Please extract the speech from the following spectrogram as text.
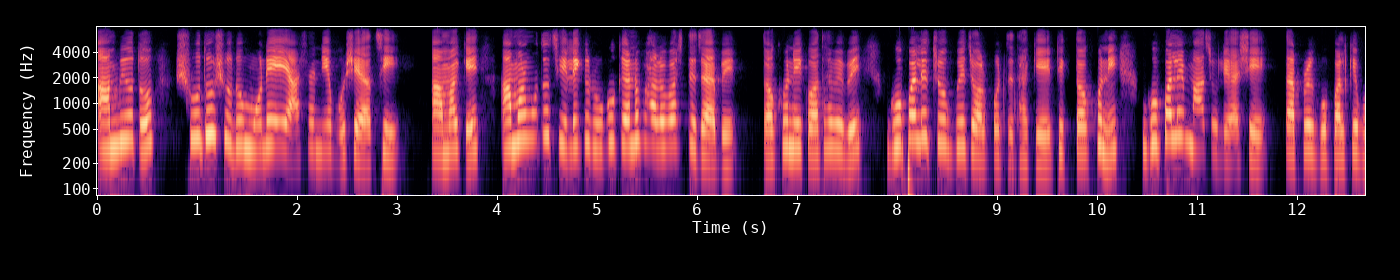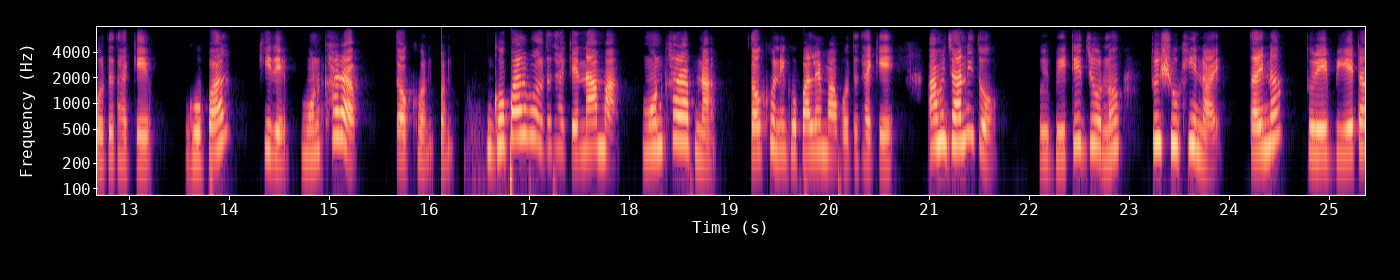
আমিও তো শুধু শুধু মনে এই আশা নিয়ে বসে আছি। আমাকে, আমার মতো ছেলেকে রুকু কেন ভালোবাসতে যাবে? তখন এই কথা ভেবে গোপালের চোখ বেয়ে জল পড়তে থাকে। ঠিক তখনই গোপালের মা চলে আসে। তারপরে গোপালকে বলতে থাকে, গোপাল কিরে, মন খারাপ? তখন। গোপাল বলতে থাকে, না মা, মন খারাপ না। তখনই গোপালের মা বলতে থাকে, আমি জানি তো, ওই বেটির জন্য তুই সুখী নয়, তাই না? তোর এই বিয়েটা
